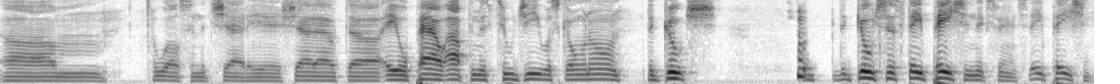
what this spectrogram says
Um, who else in the chat here? Shout out uh, AO Pow Optimus 2G. What's going on? The Gooch. the Gooch says, "Stay patient, Knicks fans. Stay patient."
